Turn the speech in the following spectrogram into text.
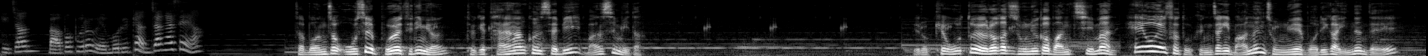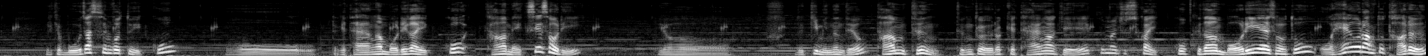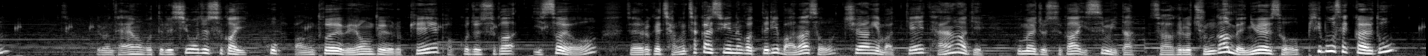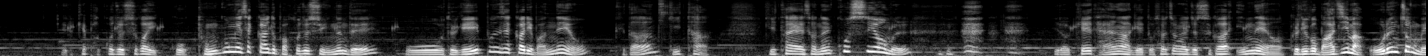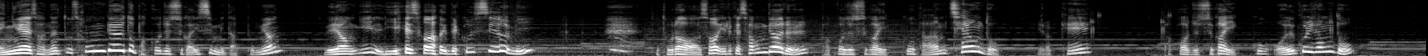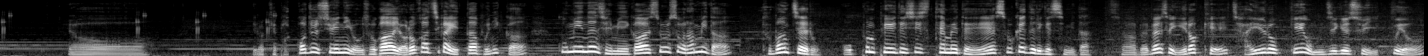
자, 먼저 옷을 보여드리면 되게 다양한 컨셉이 많습니다. 이렇게 옷도 여러 가지 종류가 많지만 헤어에서도 굉장히 많은 종류의 머리가 있는데 이렇게 모자 쓴 것도 있고 오 이렇게 다양한 머리가 있고 다음 액세서리 이야 느낌 있는데요? 다음 등 등도 이렇게 다양하게 꾸며줄 수가 있고 그 다음 머리에서도 어, 헤어랑 또 다른 이런 다양한 것들을 씌워줄 수가 있고 망토의 외형도 이렇게 바꿔줄 수가 있어요. 자 이렇게 장착할 수 있는 것들이 많아서 취향에 맞게 다양하게 꾸며줄 수가 있습니다. 자 그리고 중간 메뉴에서 피부 색깔도 이렇게 바꿔줄 수가 있고 동공의 색깔도 바꿔줄 수 있는데 오 되게 예쁜 색깔이 많네요 그 다음 기타. 기타에서는 코스염을 이렇게 다양하게 또 설정해 줄 수가 있네요. 그리고 마지막 오른쪽 메뉴에서는 또 성별도 바꿔줄 수가 있습니다. 보면 외형 1, 2에서 근데 코스염이 돌아와서 이렇게 성별을 바꿔줄 수가 있고 다음 체형도 이렇게 바꿔줄 수가 있고 얼굴형도 야 이렇게 바꿔줄 수 있는 요소가 여러 가지가 있다 보니까 꾸미는 재미가 쏠쏠합니다. 두 번째로 오픈필드 시스템에 대해 소개드리겠습니다. 자, 맵에서 이렇게 자유롭게 움직일 수 있고요.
